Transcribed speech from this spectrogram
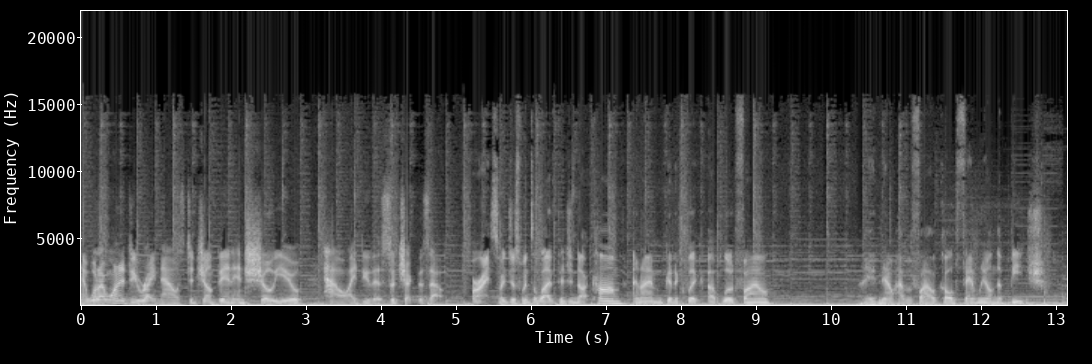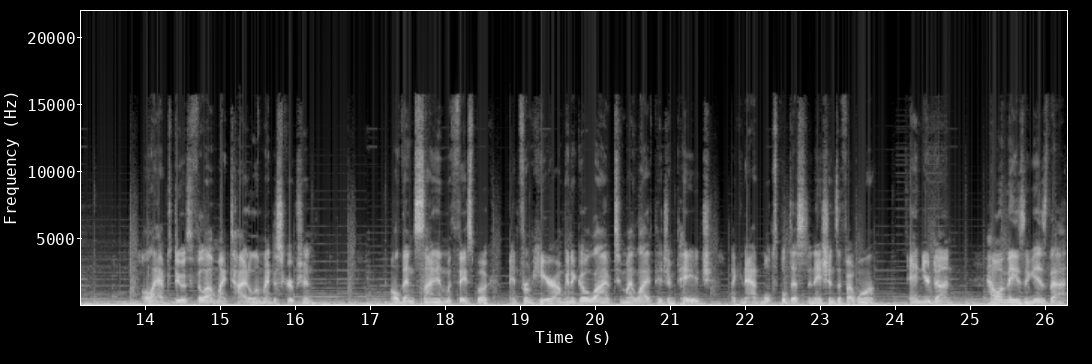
And what I wanna do right now is to jump in and show you how I do this. So check this out. All right, so I just went to livepigeon.com and I'm gonna click upload file. I now have a file called Family on the Beach. All I have to do is fill out my title and my description. I'll then sign in with Facebook, and from here I'm gonna go live to my Live Pigeon page. I can add multiple destinations if I want, and you're done. How amazing is that?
